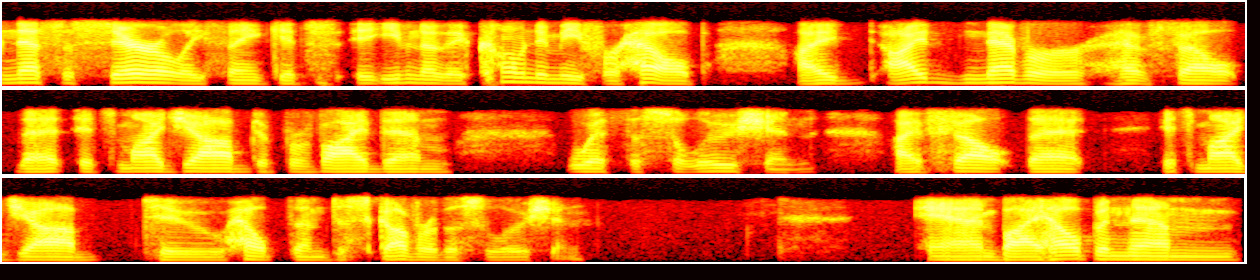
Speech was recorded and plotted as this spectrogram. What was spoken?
necessarily think it's even though they come to me for help I I never have felt that it's my job to provide them with the solution. I felt that it's my job to help them discover the solution. And by helping them,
